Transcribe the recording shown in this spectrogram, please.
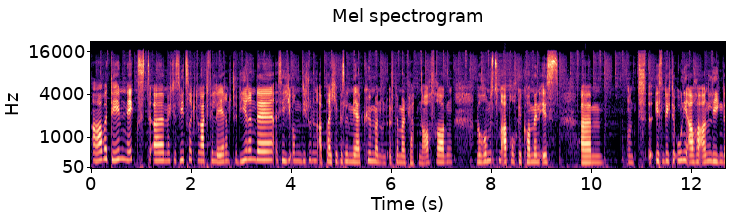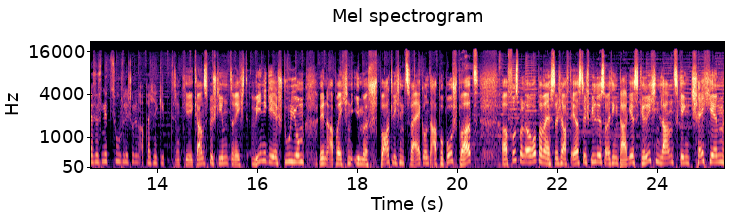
aber demnächst äh, möchte das Vizerektorat für Lehrer und Studierende sich um die Studienabbrecher ein bisschen mehr kümmern und öfter mal vielleicht nachfragen, warum es zum Abbruch gekommen ist. Ähm, und äh, ist natürlich der Uni auch ein Anliegen, dass es nicht zu viele Studienabbrecher gibt. Okay, ganz bestimmt recht wenige Studium werden abbrechen im sportlichen Zweig. Und apropos Sport, äh, Fußball-Europameisterschaft, erstes Spiel des heutigen Tages, Griechenland gegen Tschechien.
